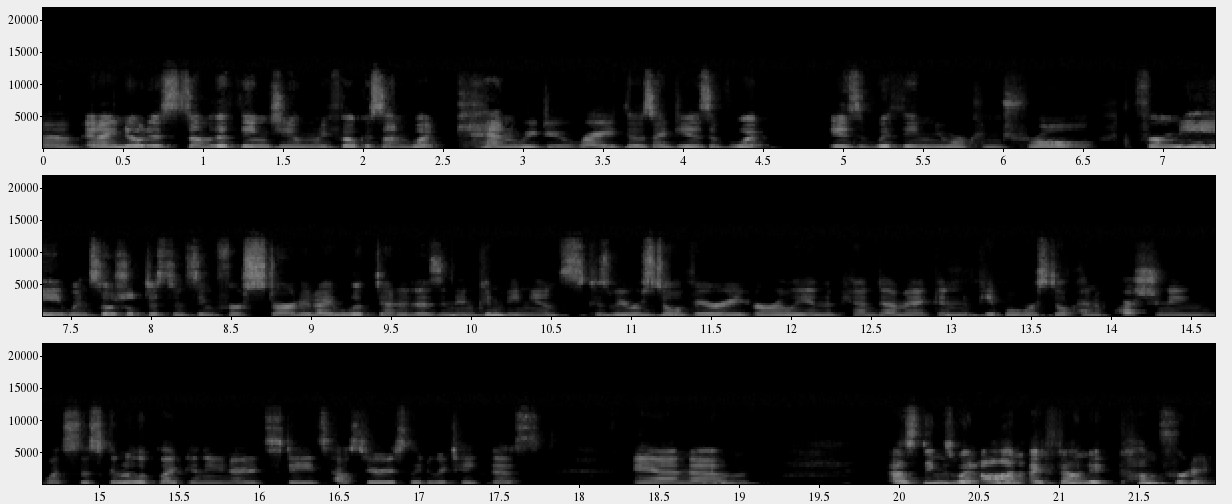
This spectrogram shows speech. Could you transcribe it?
um, and I noticed some of the things, you know, when we focus on what can we do, right? Those ideas of what is within your control. For me, when social distancing first started, I looked at it as an inconvenience because we were mm-hmm. still very early in the pandemic and people were still kind of questioning what's this going to look like in the United States? How seriously do we take this? And um, as things went on, I found it comforting.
